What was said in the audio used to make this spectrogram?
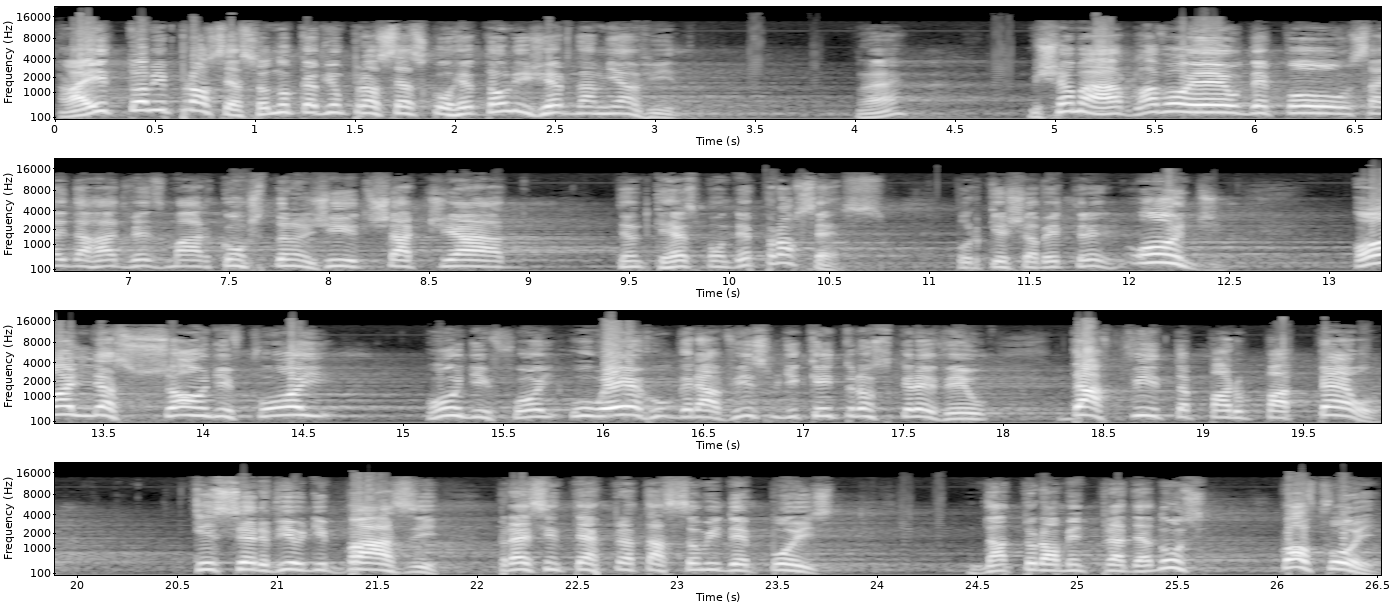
Aí tome processo. Eu nunca vi um processo correr tão ligeiro na minha vida. Né? Me chamaram, lá vou eu, depois, saí da Rádio Vesmar, constrangido, chateado, tendo que responder processo. Porque chamei três. Onde? Olha só onde foi, onde foi o erro gravíssimo de quem transcreveu da fita para o papel que serviu de base para essa interpretação e depois, naturalmente, para a denúncia? Qual foi?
